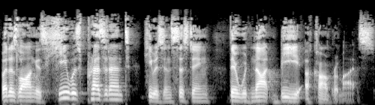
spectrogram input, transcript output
But as long as he was president, he was insisting there would not be a compromise.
